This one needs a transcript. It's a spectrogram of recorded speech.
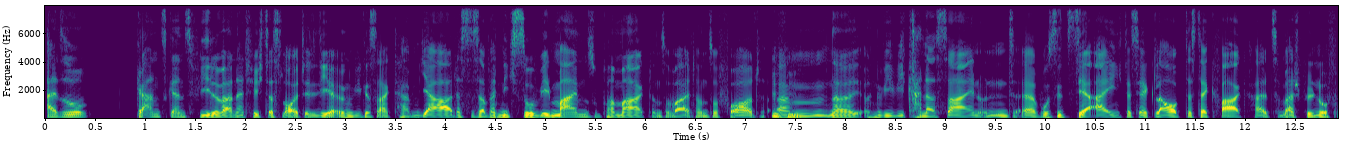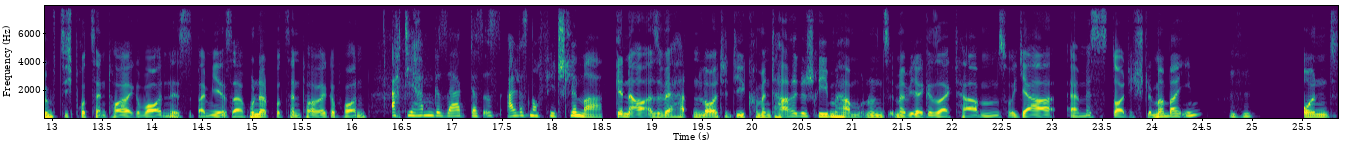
Also ganz, ganz viel war natürlich, dass Leute, die irgendwie gesagt haben, ja, das ist aber nicht so wie in meinem Supermarkt und so weiter und so fort. Mhm. Ähm, ne, irgendwie, wie kann das sein? Und äh, wo sitzt ihr eigentlich, dass ihr glaubt, dass der Quark halt zum Beispiel nur 50 Prozent teurer geworden ist? Bei mir ist er 100 Prozent teurer geworden. Ach, die haben gesagt, das ist alles noch viel schlimmer. Genau, also wir hatten Leute, die Kommentare geschrieben haben und uns immer wieder gesagt haben, so ja, ähm, es ist deutlich schlimmer bei ihnen. Mhm. Und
